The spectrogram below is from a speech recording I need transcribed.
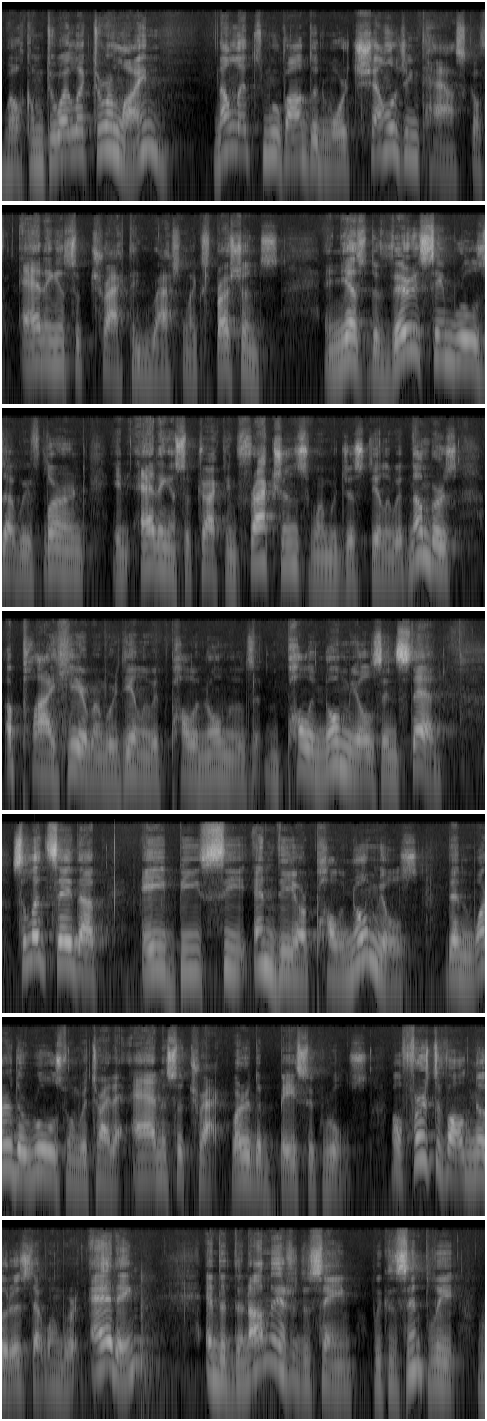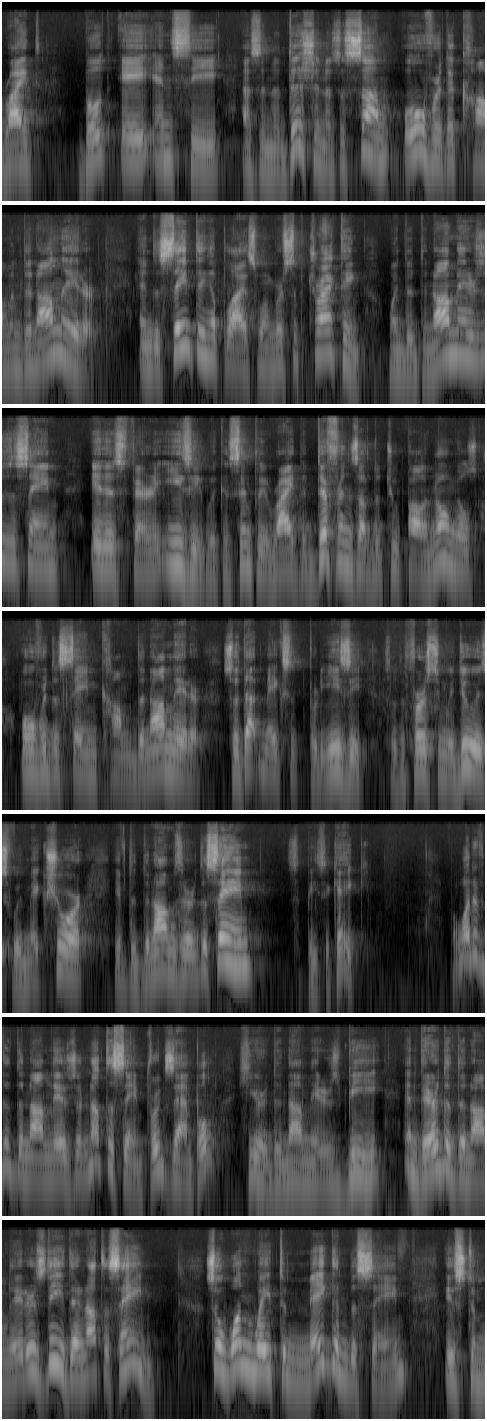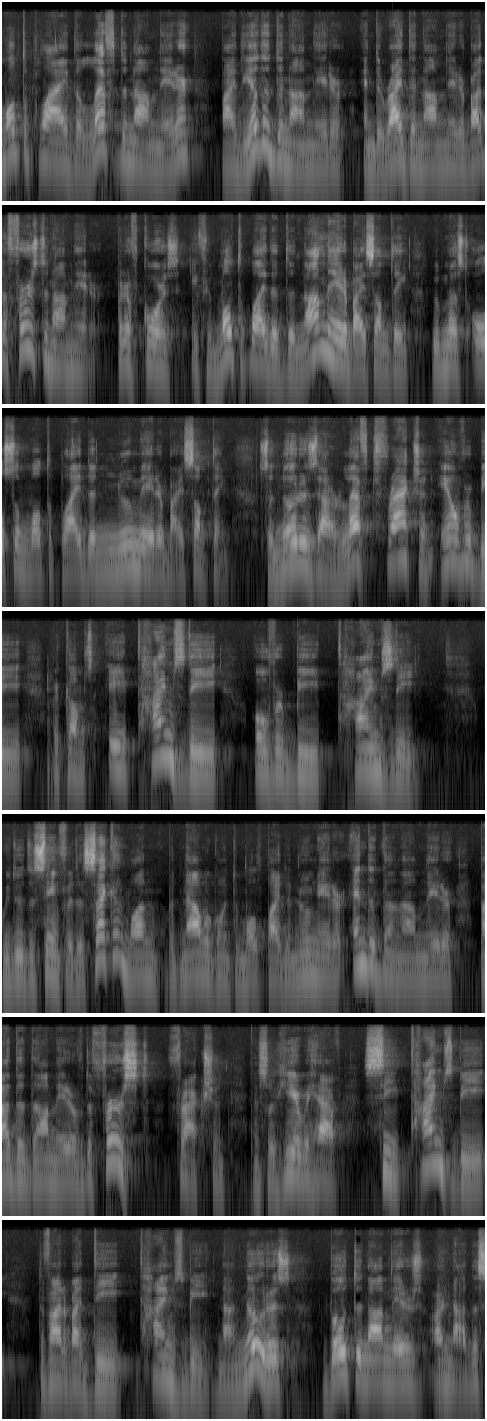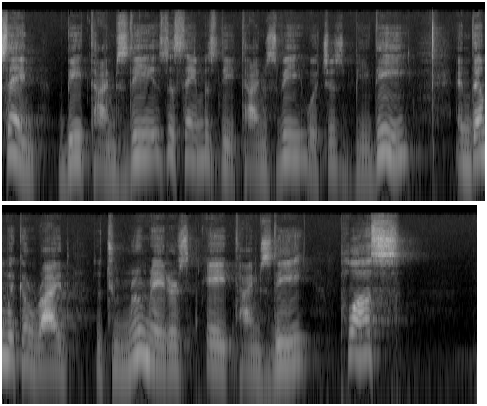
Welcome to iLecture Online. Now let's move on to the more challenging task of adding and subtracting rational expressions. And yes, the very same rules that we've learned in adding and subtracting fractions when we're just dealing with numbers apply here when we're dealing with polynomials, polynomials instead. So let's say that A, B, C, and D are polynomials, then what are the rules when we try to add and subtract? What are the basic rules? Well, first of all, notice that when we're adding and the denominators are the same, we can simply write both A and C as an addition, as a sum, over the common denominator. And the same thing applies when we're subtracting. When the denominators are the same, it is fairly easy. We can simply write the difference of the two polynomials over the same common denominator. So that makes it pretty easy. So the first thing we do is we make sure if the denominators are the same, it's a piece of cake. But what if the denominators are not the same? For example, here the denominator is b, and there the denominator is d. They're not the same. So one way to make them the same is to multiply the left denominator by the other denominator and the right denominator by the first denominator. But of course, if you multiply the denominator by something, we must also multiply the numerator by something. So notice our left fraction, a over b, becomes a times d over b times d. We do the same for the second one, but now we're going to multiply the numerator and the denominator by the denominator of the first fraction. And so here we have c times b divided by d times b. Now notice both denominators are not the same. b times d is the same as d times b, which is bd. And then we can write the two numerators, a times d plus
